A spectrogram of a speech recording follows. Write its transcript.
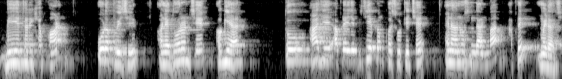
બીએ તરીકે પણ ઓળખવી છે. અને ધોરણ છે અગિયાર. તો આ જે આપણે જે બીજી એકમ કસોટી છે, એના અનુસંધાનમાં આપણે મળ્યા છે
